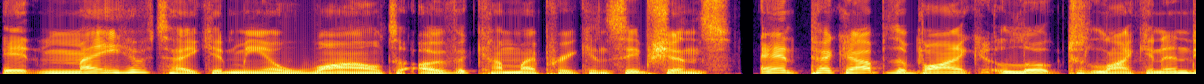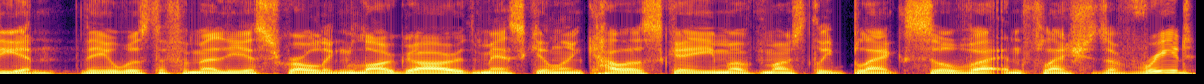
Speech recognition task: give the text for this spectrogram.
it may have taken me a while to overcome my preconceptions. At pickup, the bike looked like an Indian. There was the familiar scrolling logo, the masculine colour scheme of mostly black, silver, and flashes of red,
